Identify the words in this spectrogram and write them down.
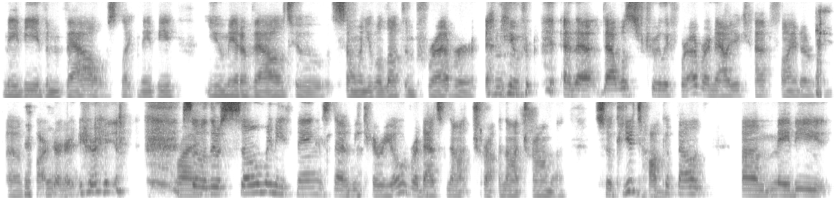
maybe even vows, like maybe you made a vow to someone you will love them forever and you and that that was truly forever now you can't find a, a partner right? right? so there's so many things that we carry over that's not tra not trauma so could you talk mm -hmm. about um, maybe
